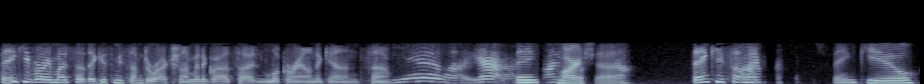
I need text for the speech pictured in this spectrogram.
Thank you very much. Though that gives me some direction. I'm going to go outside and look around again. So Yeah, yeah. Thanks, I know. Marcia. Thank you so much. Thank you.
